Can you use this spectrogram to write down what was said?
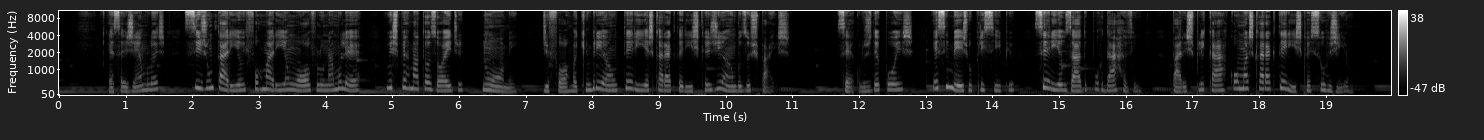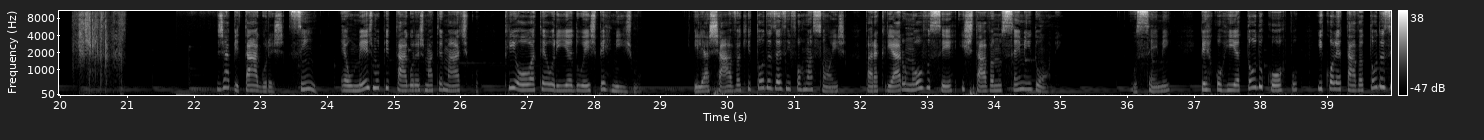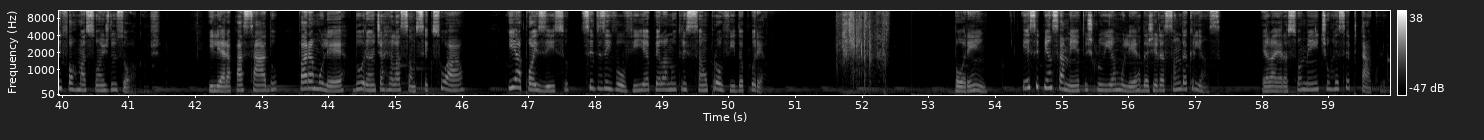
Essas gêmulas se juntariam e formariam um óvulo na mulher e o espermatozoide no homem, de forma que o embrião teria as características de ambos os pais. Séculos depois, esse mesmo princípio seria usado por Darwin para explicar como as características surgiam. Já Pitágoras, sim, é o mesmo Pitágoras matemático, criou a teoria do espermismo. Ele achava que todas as informações para criar um novo ser estava no sêmen do homem. O sêmen percorria todo o corpo e coletava todas as informações dos órgãos. Ele era passado para a mulher durante a relação sexual e, após isso, se desenvolvia pela nutrição provida por ela. Porém, esse pensamento excluía a mulher da geração da criança. Ela era somente um receptáculo,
